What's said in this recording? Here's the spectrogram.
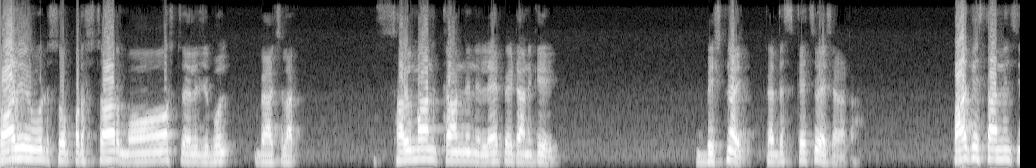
Bollywood super star most eligible bachelor. Salman ఖాన్ని లేపేయటానికి బిష్నోయ్ పెద్ద స్కెచ్ వేశాడట. పాకిస్తాన్ నుంచి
